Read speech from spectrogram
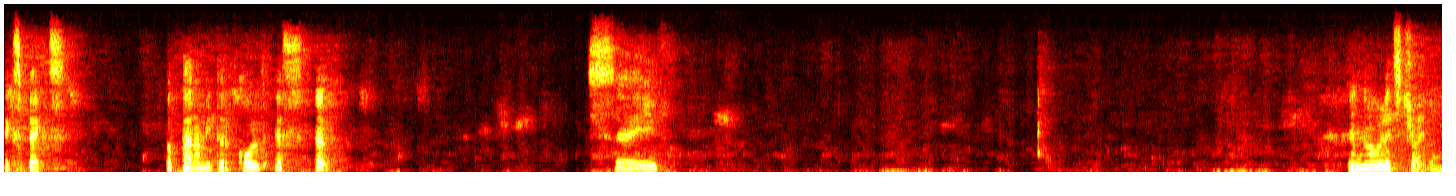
expects a parameter called fl. Save. And now let's try them.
